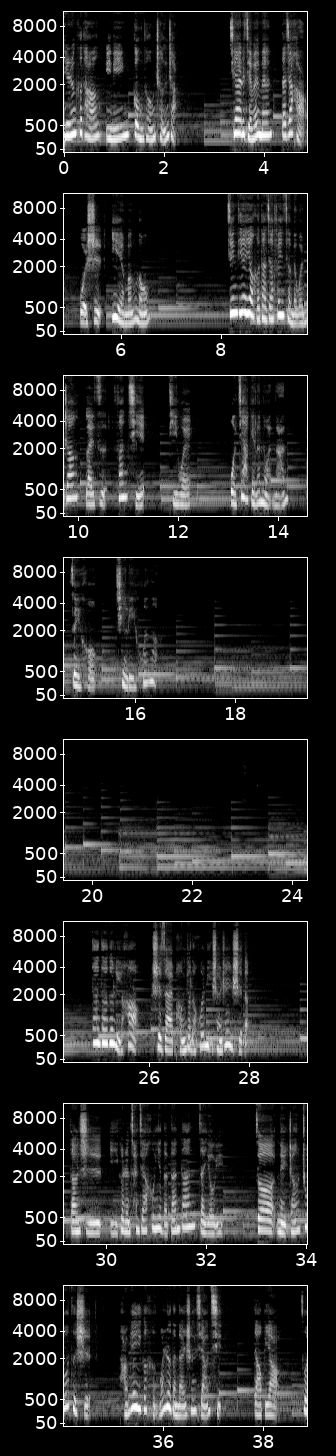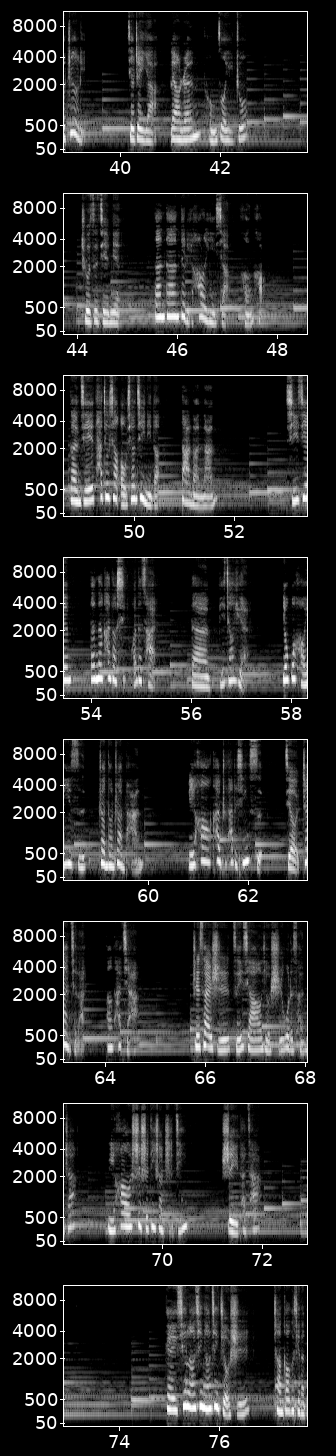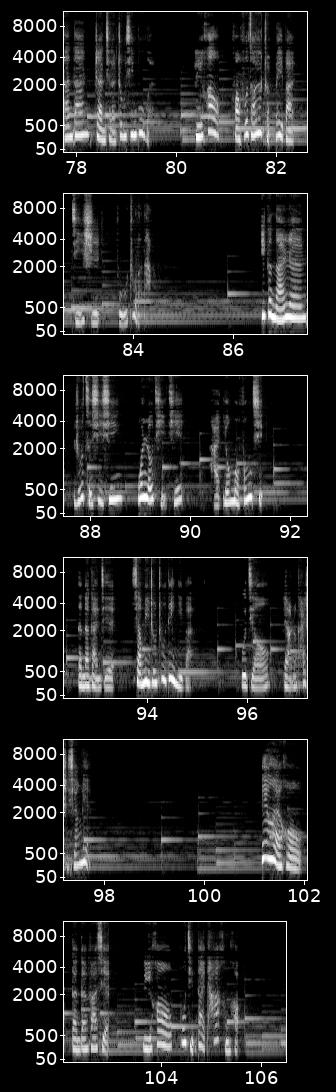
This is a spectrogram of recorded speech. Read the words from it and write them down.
女人课堂与您共同成长。亲爱的姐妹们，大家好，我是叶朦胧。今天要和大家分享的文章来自番茄，题为《我嫁给了暖男，最后却离婚了》。丹丹跟李浩是在朋友的婚礼上认识的。当时一个人参加婚宴的丹丹在犹豫坐哪张桌子时，旁边一个很温柔的男生响起：“要不要坐这里？”就这样，两人同坐一桌。初次见面，丹丹对李浩的印象很好，感觉他就像偶像剧里的大暖男。席间，丹丹看到喜欢的菜，但比较远，又不好意思。转动转盘，李浩看出他的心思，就站起来帮他夹。吃菜时嘴角有食物的残渣，李浩适时递上纸巾，示意他擦。给新郎新娘敬酒时，穿高跟鞋的丹丹站起来重心不稳，李浩仿佛早有准备般，及时扶住了他。一个男人如此细心。温柔体贴，还幽默风趣，丹丹感觉像命中注定一般。不久，两人开始相恋。恋爱后，丹丹发现李浩不仅待她很好，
